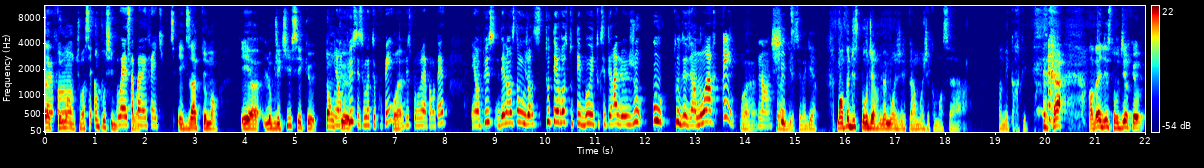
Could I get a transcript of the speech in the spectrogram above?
exactement, tu vois, c'est impossible. Ouais, ça vois. paraît fake. Exactement. Et euh, l'objectif, c'est que tant Et en que... plus, excuse-moi de te couper, Ouais. juste pour ouvrir la parenthèse. Et en plus, dès l'instant où genre tout est rose, tout est beau et tout, etc., le jour où tout devient noir, et Ouais. non, C'est la, shit. gue- c'est la guerre. Mais en fait, juste pour dire, même moi, j'ai carrément, j'ai commencé à, à m'écarter. en fait, juste pour dire que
